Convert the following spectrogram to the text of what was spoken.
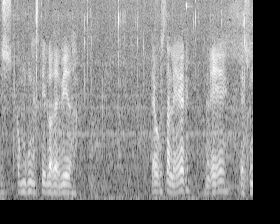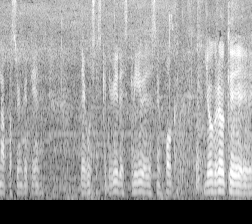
es como un estilo de vida. ¿Te gusta leer? Lee, es una pasión que tienes. ¿Te gusta escribir? Escribe, desenfoca. Yo creo que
